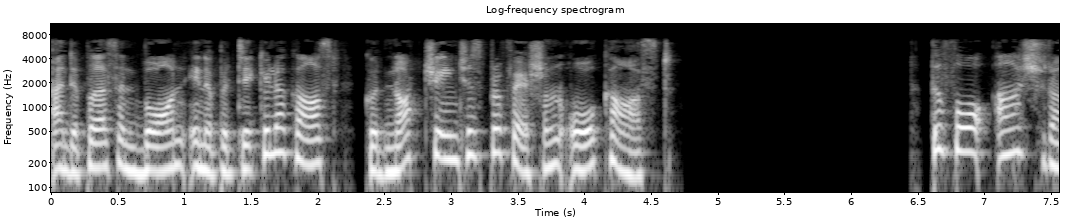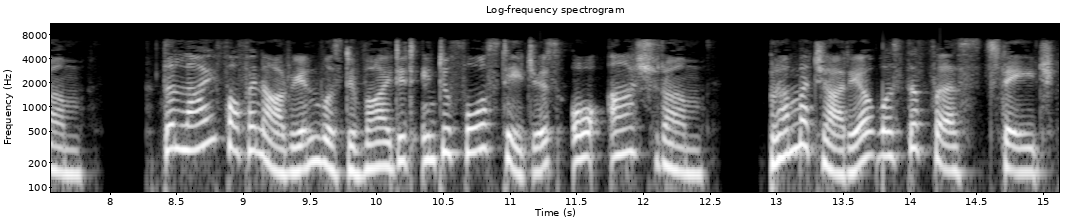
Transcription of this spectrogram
and a person born in a particular caste could not change his profession or caste. The four ashram. The life of an Aryan was divided into four stages or ashram. Brahmacharya was the first stage,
